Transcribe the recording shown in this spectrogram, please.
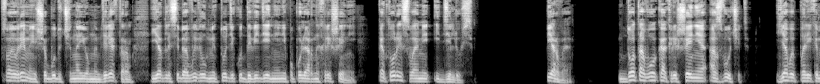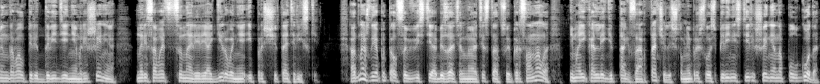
В свое время, еще будучи наемным директором, я для себя вывел методику доведения непопулярных решений, которой с вами и делюсь. Первое. До того, как решение озвучить, я бы порекомендовал перед доведением решения нарисовать сценарий реагирования и просчитать риски. Однажды я пытался ввести обязательную аттестацию персонала, и мои коллеги так заортачились, что мне пришлось перенести решение на полгода,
